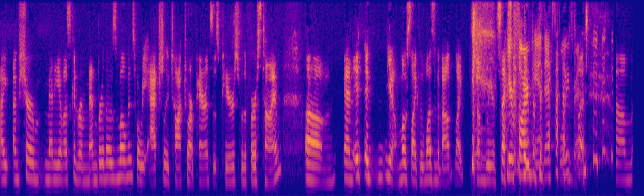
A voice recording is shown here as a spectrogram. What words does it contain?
I, I'm sure many of us can remember those moments where we actually talk to our parents as peers for the first time. Um, and it, it, you know, most likely wasn't about like some weird sex. Your farmhand ex boyfriend. But, um,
